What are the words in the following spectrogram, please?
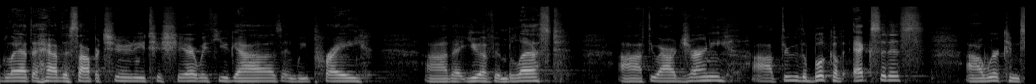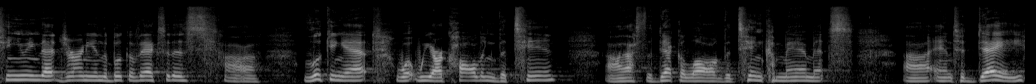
glad to have this opportunity to share with you guys, and we pray uh, that you have been blessed uh, through our journey uh, through the book of Exodus. Uh, we're continuing that journey in the book of Exodus, uh, looking at what we are calling the Ten. Uh, that's the Decalogue, the Ten Commandments. and today,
